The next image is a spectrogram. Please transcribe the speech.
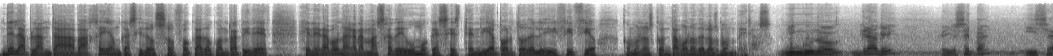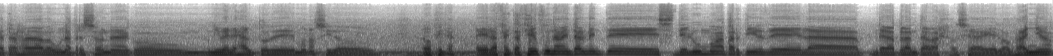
de la planta baja y aunque ha sido sofocado con rapidez, generaba una gran masa de humo que se extendía por todo el edificio, como nos contaba uno de los bomberos. ninguno grave, que yo sepa, y se ha trasladado una persona con niveles altos de monóxido al hospital. Eh, la afectación fundamentalmente es del humo a partir de la, planta baja, o sea que los daños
